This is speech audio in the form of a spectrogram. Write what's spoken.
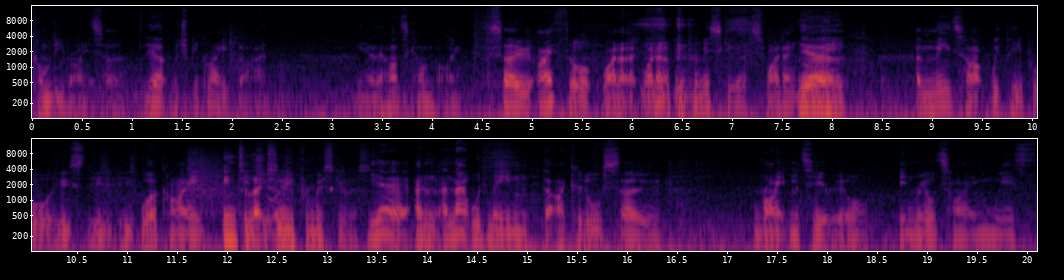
comedy writer, Yeah. which would be great, but I, you know, they're hard to come by. So I thought, why don't why don't I be promiscuous? Why don't Yeah. I uh, meet up with people whose whose, whose work I Intellectually enjoy? promiscuous. Yeah, and, Yeah. and that would mean that I could also write material in real time with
